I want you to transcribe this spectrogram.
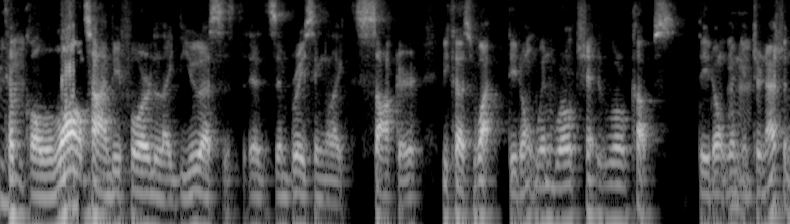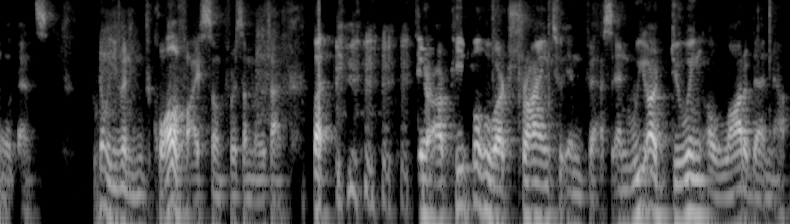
It took mm-hmm. a long time before like the US is, is, embracing like soccer because what? They don't win world world cups. They don't win mm-hmm. international events. We don't even qualify some for some of the time. But there are people who are trying to invest, and we are doing a lot of that now.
